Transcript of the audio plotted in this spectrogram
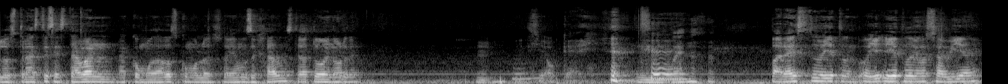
Los trastes estaban acomodados como los habíamos dejado, estaba todo en orden. Y dije, ok. Mm, bueno. Para esto ella, to- oye, ella todavía no sabía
